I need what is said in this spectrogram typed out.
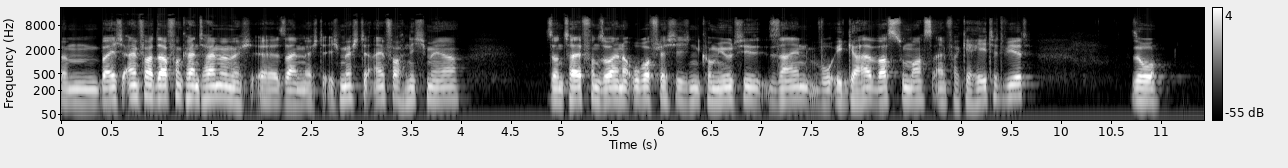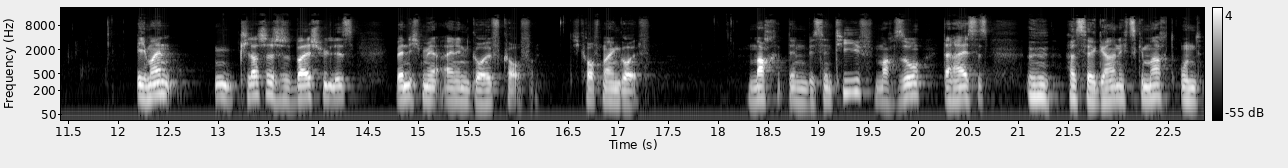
ähm, weil ich einfach davon kein Teil mehr möch äh, sein möchte. Ich möchte einfach nicht mehr so ein Teil von so einer oberflächlichen Community sein, wo egal was du machst, einfach gehatet wird. So, ich meine, ein klassisches Beispiel ist, wenn ich mir einen Golf kaufe. Ich kaufe meinen Golf. Mach den ein bisschen tief, mach so, dann heißt es, äh, hast ja gar nichts gemacht und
